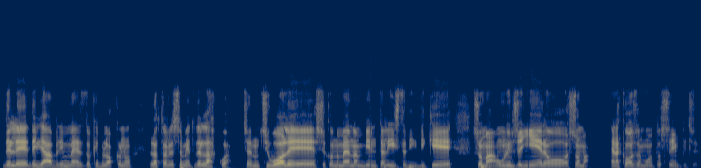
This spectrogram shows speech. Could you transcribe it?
delle, degli alberi in mezzo che bloccano l'attraversamento dell'acqua. Cioè non ci vuole, secondo me, un ambientalista di, di che, insomma, un ingegnere o, insomma, è una cosa molto semplice.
